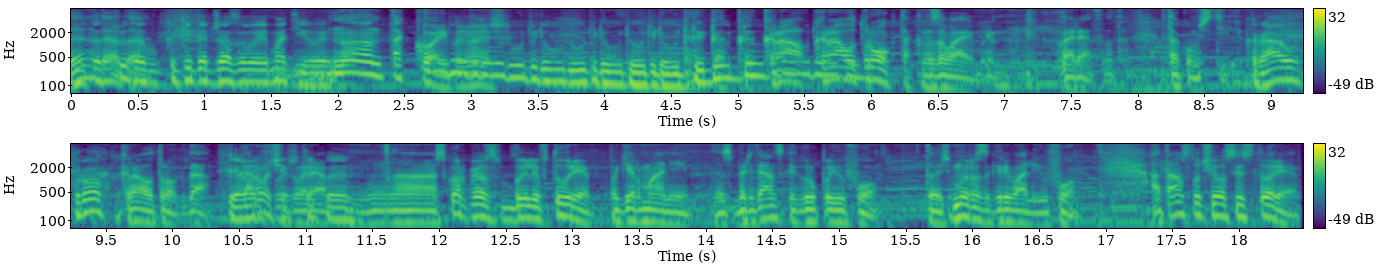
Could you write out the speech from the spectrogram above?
Да, да, да. Какие-то джазовые мотивы. Ну, он такой, понимаешь, крау- краут-рок, так называемый, говорят, вот в таком стиле. Краут-рок. Краут-рок, да. Первый Короче говоря, такое. а, были в туре по Германии с британской группой UFO. То есть мы разогревали UFO. А там случилась история.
